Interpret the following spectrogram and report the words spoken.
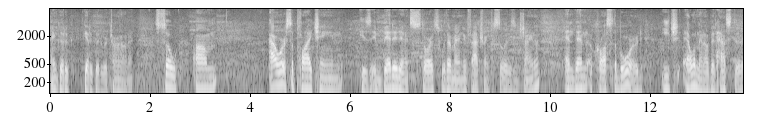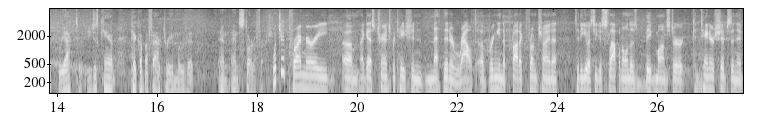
and good, get a good return on it? So um, our supply chain is embedded and it starts with our manufacturing facilities in China. And then across the board, each element of it has to react to it. You just can't pick up a factory and move it and, and start afresh. What's your primary, um, I guess, transportation method or route of bringing the product from China to the U.S.? You just slap it on one of those big monster container ships and it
